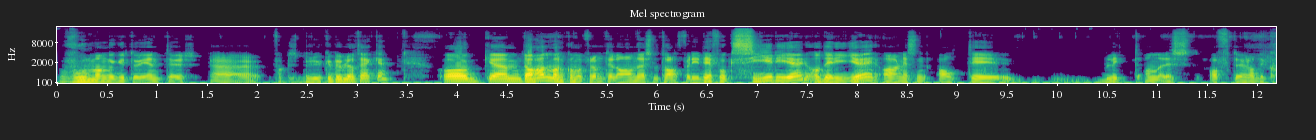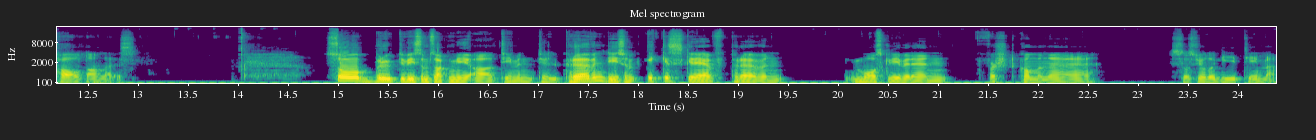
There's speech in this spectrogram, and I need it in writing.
hvor mange gutter og jenter uh, faktisk bruker biblioteket. Og um, da hadde man kommet frem til et annet resultat. Fordi det folk sier de gjør, og det de gjør, er nesten alltid blitt annerledes. Ofte radikalt annerledes. Så brukte vi som sagt mye av timen til prøven. De som ikke skrev prøven, må skrive den førstkommende sosiologitime.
